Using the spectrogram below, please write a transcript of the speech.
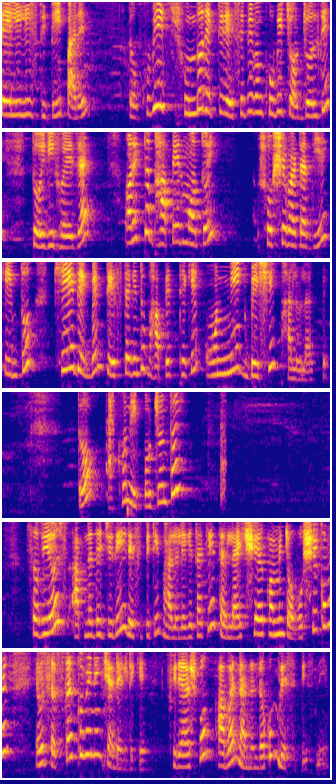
তেল ইলিশ দিতেই পারেন। তো খুবই সুন্দর একটি রেসিপি এবং খুবই চটজলদি তৈরি হয়ে যায়। অনেকটা ভাপের মতোই সর্ষে বাটা দিয়ে, কিন্তু খেয়ে দেখবেন টেস্টটা কিন্তু ভাপের থেকে অনেক বেশি ভালো লাগবে। তো এখন এই পর্যন্তই। সো ভিউয়ার্স আপনাদের যদি এই রেসিপিটি ভালো লেগে থাকে, তাহলে লাইক শেয়ার কমেন্ট অবশ্যই করবেন এবং সাবস্ক্রাইব করবেন এই চ্যানেলটিকে ফিরে আসব আবার নানান রকম রেসিপিস নিয়ে।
